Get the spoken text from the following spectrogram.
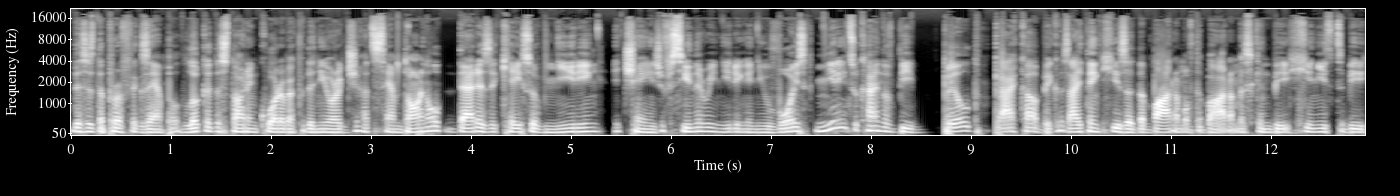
this is the perfect example. Look at the starting quarterback for the New York Jets, Sam Darnold. That is a case of needing a change of scenery, needing a new voice, needing to kind of be built back up because I think he's at the bottom of the bottom as can be. He needs to be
